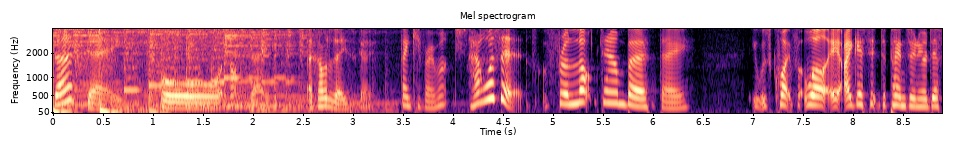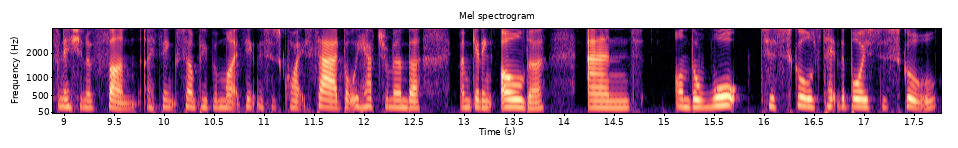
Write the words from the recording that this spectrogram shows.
birthday, or not today, a couple of days ago. Thank you very much. How was it? For a lockdown birthday, it was quite fun. well. I guess it depends on your definition of fun. I think some people might think this is quite sad, but we have to remember I'm getting older, and on the walk to school to take the boys to school,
